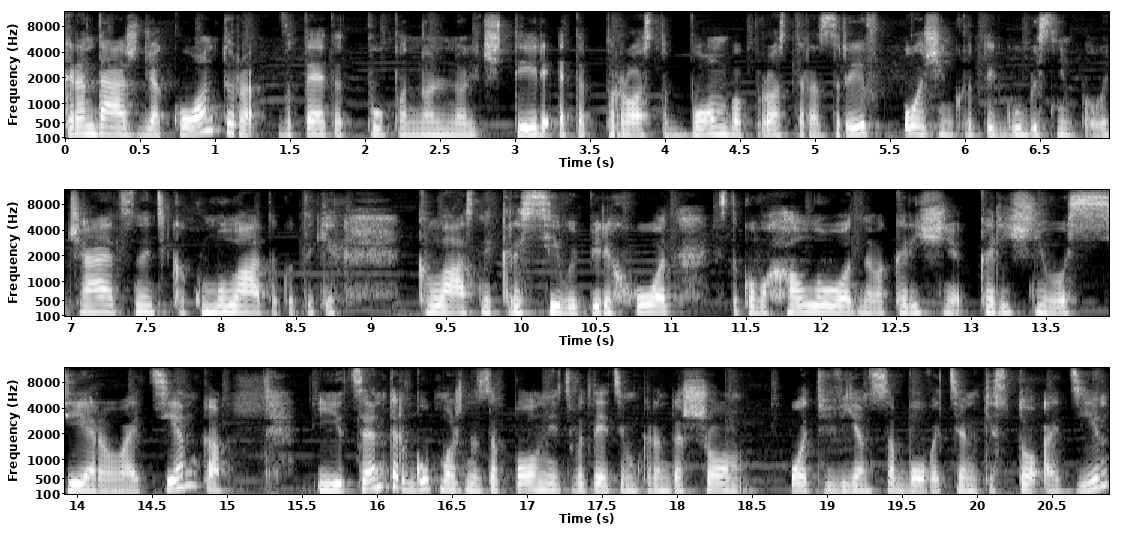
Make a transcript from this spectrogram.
Карандаш для контура, вот этот Пупа 004, это просто бомба, просто разрыв. Очень крутые губы с ним получаются. Знаете, как у мулаток, вот таких классный, красивый переход из такого холодного коричневого серого оттенка. И центр губ можно заполнить вот этим карандашом от Vivienne Sabo в оттенке 101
